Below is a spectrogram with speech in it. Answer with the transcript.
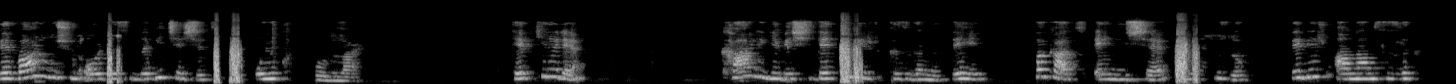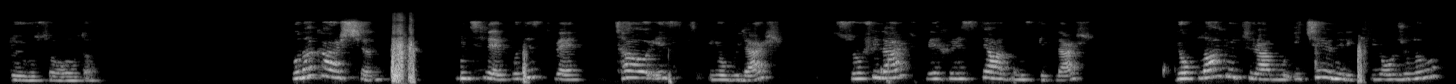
ve varoluşun ortasında bir çeşit oyuk buldular. Tepkileri Kali gibi şiddetli bir kızgınlık değil, fakat endişe, mutsuzluk ve bir anlamsızlık duygusu oldu. Buna karşın Hintli, Budist ve Taoist yogiler, Sufiler ve Hristiyan mistikler yokluğa götüren bu içe yönelik yolculuğu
